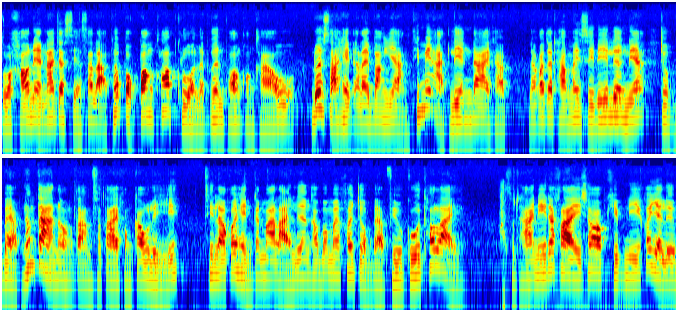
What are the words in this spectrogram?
ตัวเขาเนี่ยน่าจะเสียสละเพื่อปกป้องครอบครัวและเพื่อนพ้องของเขา ด้วยสาเหตุอะไรบางอย่างที่ไม่อาจเลี่ยงได้ครับ แล้วก็จะทำให้ซีรีส์เรื่องนี้จบแบบน้ำตานองตามสไตล์ของเกาหลี ที่เราก็เห็นกันมาหลายเรื่องครับว่าไม่ค่อยจบแบบฟิลกู๊ดเท่าไหร่ สุดท้ายนี้ถ้าใครชอบคลิปนี้ก็อย่าลืม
